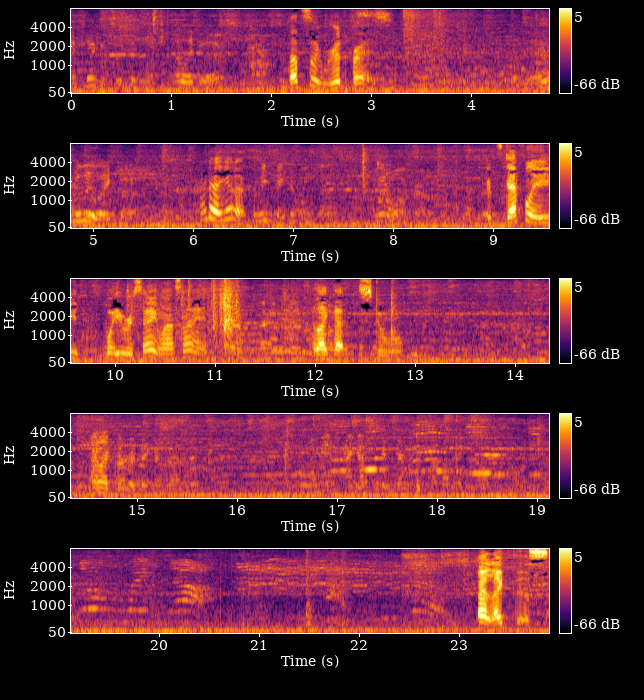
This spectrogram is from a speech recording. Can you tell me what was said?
I feel like it's a bit much. I like it. that's a good price. Yeah, I really like that. Where did I get it? Let me think about that. I'm gonna walk around. It's definitely what you were saying last night. Yeah, I. I like that stool. I like the ribbing of that. I like this.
